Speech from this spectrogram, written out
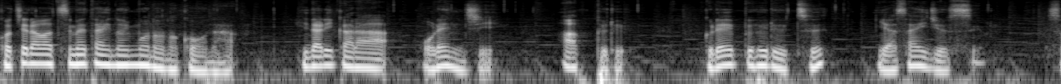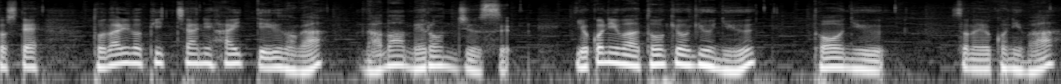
こちらは冷たい飲み物のコーナー。左からオレンジ、アップル、グレープフルーツ、野菜ジュース。そして隣のピッチャーに入っているのが生メロンジュース。横には東京牛乳、豆乳、その横には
